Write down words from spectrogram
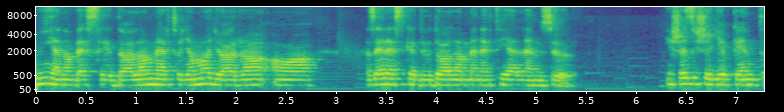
milyen a beszéddallam, mert hogy a magyarra a, az ereszkedő dallammenet jellemző. És ez is egyébként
